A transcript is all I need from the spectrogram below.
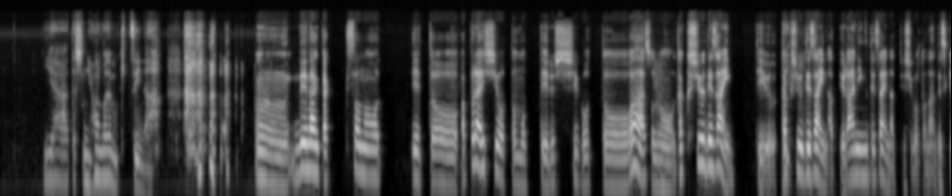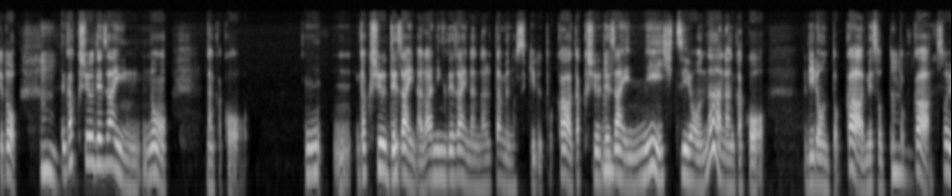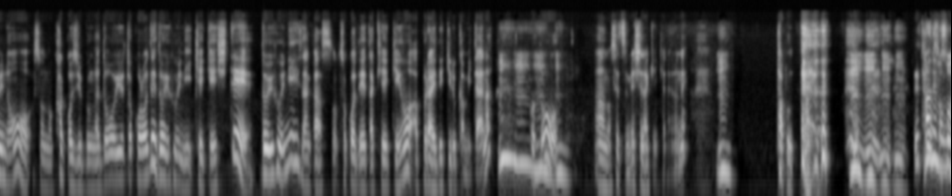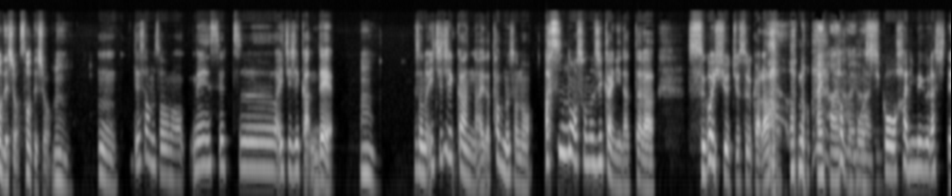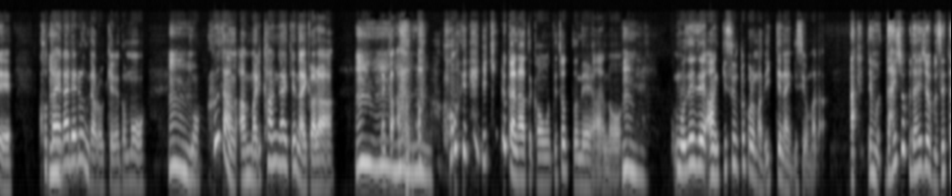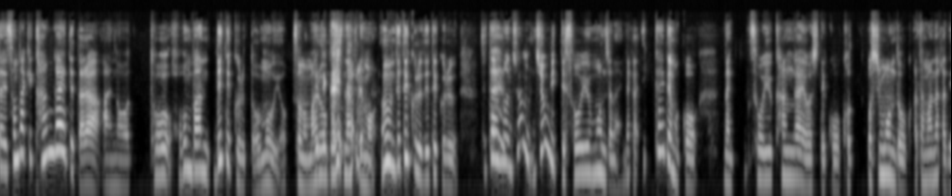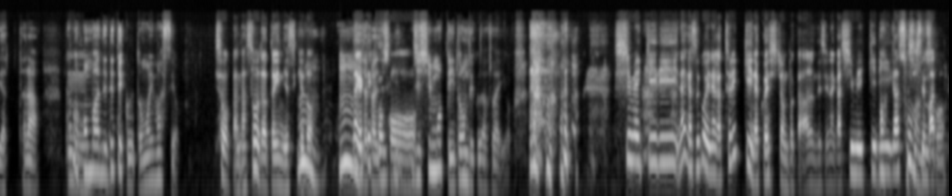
いやー私日本語でもきついな。うん、でなんかそのえっ、とアプライしようと思っている仕事はその学習デザインっていう、学習デザイナーっていうラーニングデザイナーっていう仕事なんですけどうんで学習デザインのなんかこう学習デザイナーラーニングデザイナーになるためのスキルとか学習デザインに必要ななんかこう理論とかメソッドとか、そういうのをその過去自分がどういうところでどういうふうに経験してどういうふうになんかそそこで得た経験をアプライできるかみたいなうんうんうんことをうんあの説明しなきゃいけないのね。うん。多分。うんうんうんうん。でもそうでしょうそうでしょう。うん。うん、でそもその面接は1時間でうんその1時間の間多分その明日のその時間になったらすごい集中するから あのはいはい多分もう思。考を張り巡らして答えられるんだろうけれども、うんもう普段あんまり考えてないからうんなんかううあほんいけるかなとか思ってちょっとねあの、うんもう全然暗記するところまで行ってないんですよまだ。あでも大丈夫大丈夫絶対そんだけ考えてたらあのと本番出てくると思うよ。その丸起こしなくても。うん出てくる出てくる。絶対あの準準備ってそういうもんじゃない。なんか一回でもこうなんかそういう考えをしてこうこ押し問答を頭の中でやったら多分うん本番で出てくると思いますよ。そうかな。そうだといいんですけど、うん。うん、なんか結構こう。自自信持って挑んでくださいよ。締め切りなんかすごいなんかトリッキーなクエスチョンとかあるんですよ。なんか締め切りが差し迫っそ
